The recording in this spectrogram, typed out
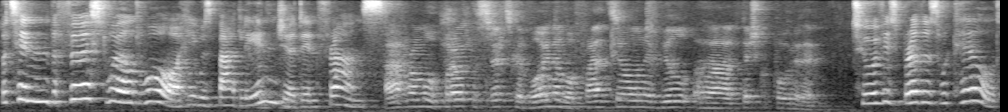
But in the First World War, he was badly injured in France. А ровно у Првата светска војна во Франција он е бил а, тешко повреден. Two of his brothers were killed.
